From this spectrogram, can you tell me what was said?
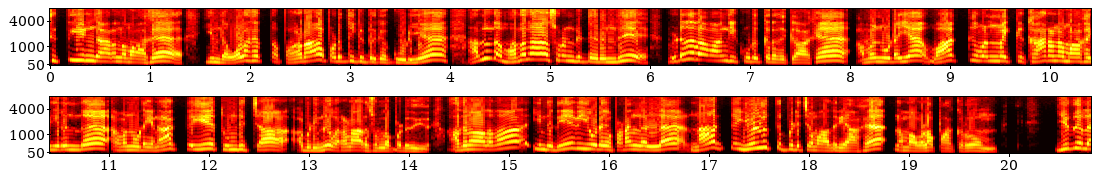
சித்தியின் காரணமாக இந்த உலகத்தை பாடாப்படுத்திக்கிட்டு இருக்கக்கூடிய அந்த மதனாசுரன் கிட்ட இருந்து விடுதலை வாங்கி கொடுக்கறதுக்காக அவனுடைய வாக்கு வன்மைக்கு காரணமாக இருந்த அவனுடைய நாக்கையே துண்டிச்சா அப்படின்னு வரலாறு சொல்லப்படுது. அதனாலதான் இந்த தேவியுடைய படங்கள்ல நாக்கை இழுத்து பிடிச்ச மாதிரியாக நம்ம அவளை பார்க்கிறோம். இதுல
